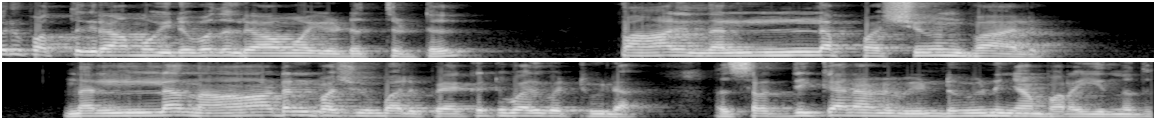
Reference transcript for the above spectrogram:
ഒരു പത്ത് ഗ്രാമോ ഇരുപത് ഗ്രാമോ എടുത്തിട്ട് പാലിൽ നല്ല പശുവിൻ പാൽ നല്ല നാടൻ പശുവിൻ പാൽ പാക്കറ്റ് പാൽ പറ്റൂല. അത് ശ്രദ്ധിക്കാനാണ് വീണ്ടും വീണ്ടും ഞാൻ പറയുന്നത്.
